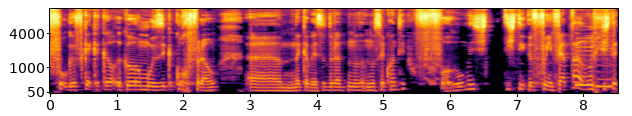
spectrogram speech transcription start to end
fogo, eu fiquei com aquela, com a música, com o refrão na cabeça durante não, não sei quanto tempo. Fogo, mas isto isto foi infectado. Isto...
